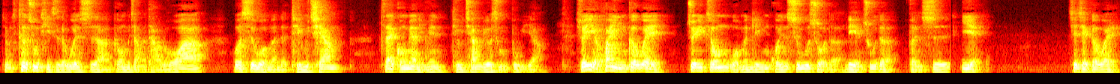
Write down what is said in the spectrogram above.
就是特殊体质的问世啊，跟我们讲的塔罗啊，或是我们的调枪，在公庙里面调枪有什么不一样？所以也欢迎各位追踪我们灵魂事务所的脸书的粉丝页。谢谢各位，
